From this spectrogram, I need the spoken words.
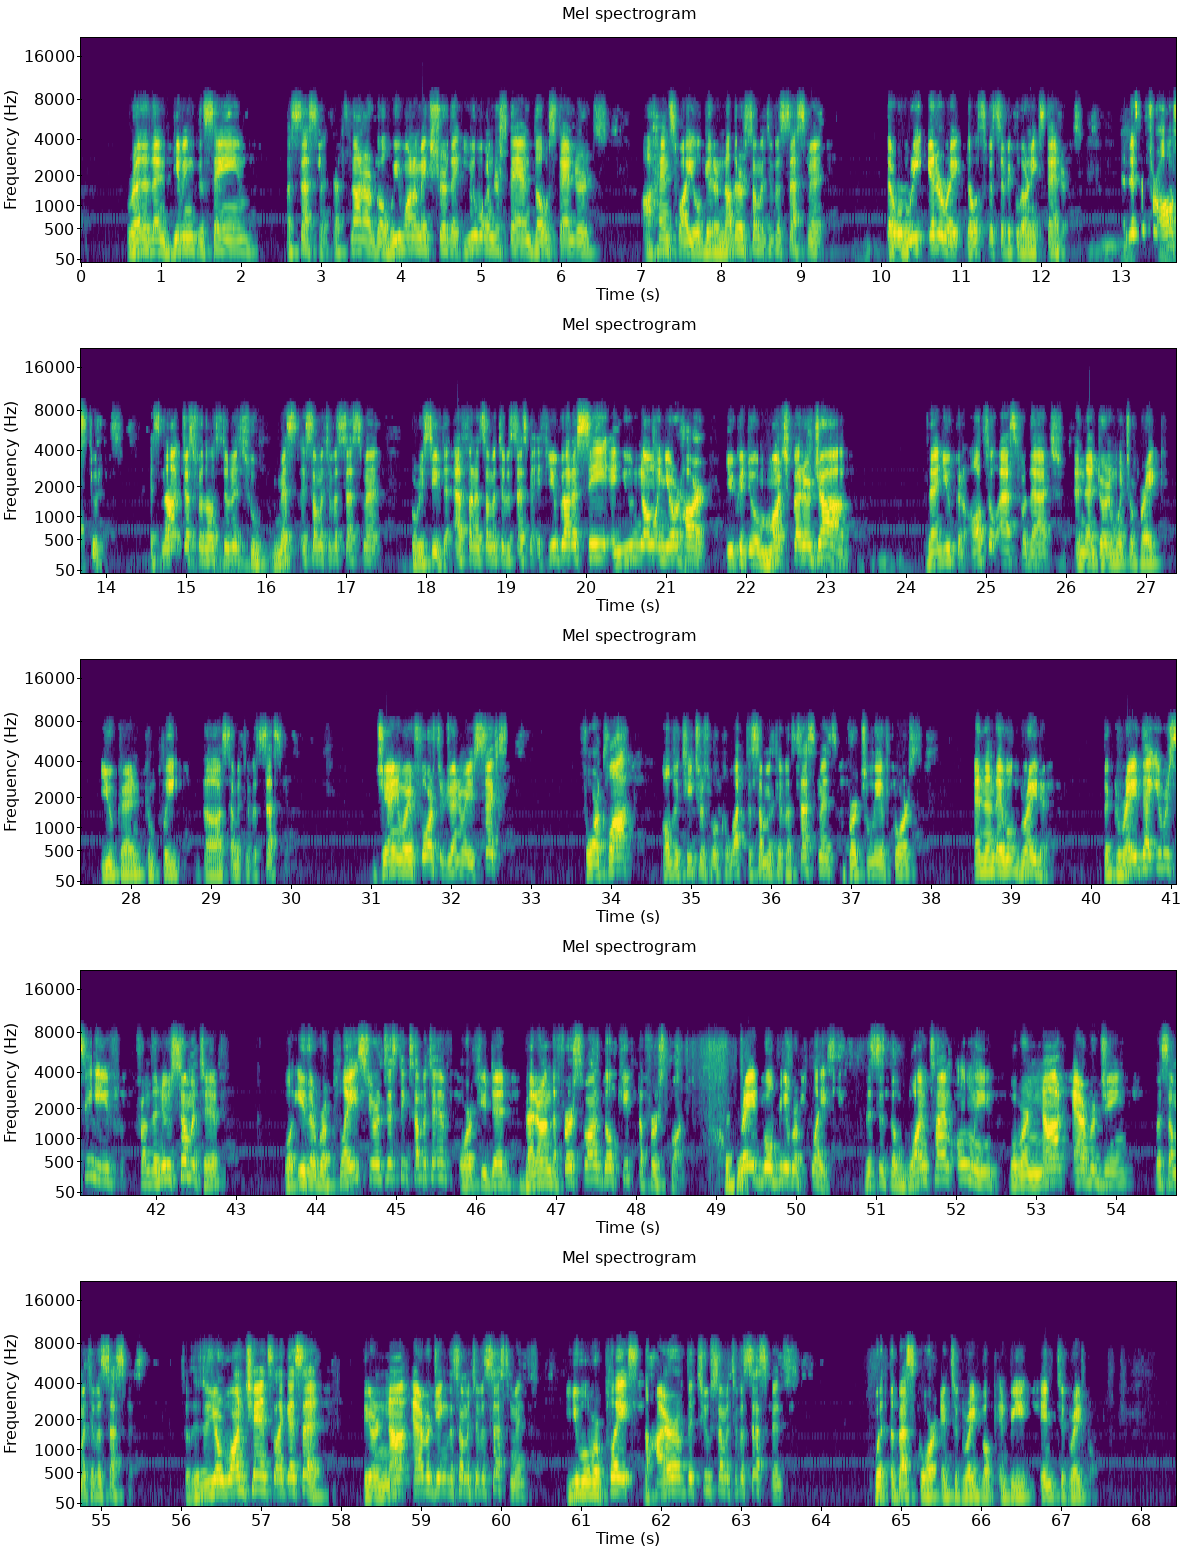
rather than giving the same assessment. That's not our goal. We want to make sure that you understand those standards, uh, hence why you'll get another summative assessment that will reiterate those specific learning standards. And this is for all students. It's not just for those students who missed a summative assessment, who received an F on a summative assessment. If you've got a C and you know in your heart you could do a much better job, then you can also ask for that. And then during winter break, you can complete the summative assessment. January 4th through January 6th, 4 o'clock, all the teachers will collect the summative assessments, virtually, of course, and then they will grade it. The grade that you receive from the new summative will either replace your existing summative, or if you did better on the first one, they'll keep the first one. The grade will be replaced. This is the one time only where we're not averaging the summative assessments. So this is your one chance, like I said, are not averaging the summative assessments. You will replace the higher of the two summative assessments with the best score into gradebook and be into gradebook.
